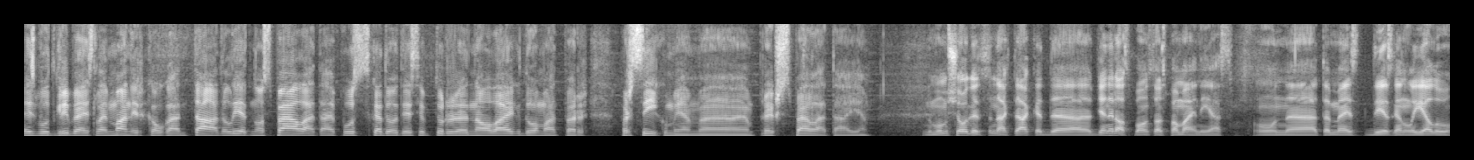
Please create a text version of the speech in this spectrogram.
es būtu gribējis, lai man ir kaut kāda tāda lieta no spēlētāja puses, skatoties, ja tur eh, nav laika domāt par, par sīkumiem uh, priekš spēlētājiem. Nu, mums šogad sanāk tā, ka uh, ģenerālsponsors pamainījās. Un uh, tad mēs diezgan lielu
